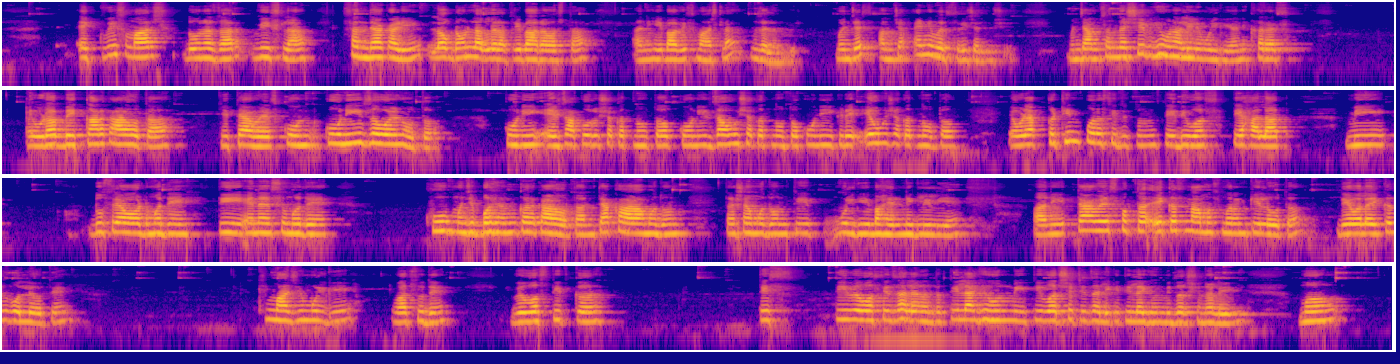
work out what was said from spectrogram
एकवीस मार्च दोन हजार वीसला संध्याकाळी लॉकडाऊन लागलं रात्री बारा वाजता आणि ही बावीस मार्चला जन्मली. म्हणजेच आमच्या ॲनिव्हर्सरीच्या दिवशी. म्हणजे आमचं नशीब घेऊन आलेली मुलगी आणि खरंच एवढा बेकार काळ होता की त्यावेळेस कोण कोणी जवळ नव्हतं. कोणी ये जा करू शकत नव्हतं कोणी जाऊ शकत नव्हतं कोणी इकडे येऊ शकत नव्हतं. एवढ्या कठीण परिस्थितीतून ते दिवस ते हालात. मी दुसऱ्या वॉर्डमध्ये ती एन एस यूमध्ये खूप म्हणजे भयंकर काळ होता. आणि त्या काळामधून तशामधून ती मुलगी बाहेर निघलेली आहे. आणि त्यावेळेस फक्त एकच नामस्मरण केलं होतं. देवाला एकच बोलले होते की माझी मुलगी वाचू दे. व्यवस्थित कर. ते ती व्यवस्थित झाल्यानंतर तिला घेऊन मी ती वर्षाची झाली की तिला घेऊन मी दर्शनाला येईल. मग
